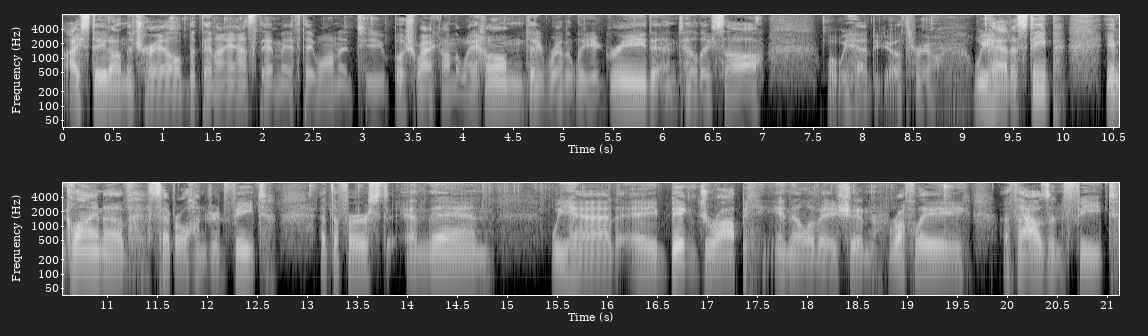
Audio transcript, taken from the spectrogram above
I stayed on the trail, but then I asked them if they wanted to bushwhack on the way home. They readily agreed until they saw what we had to go through. We had a steep incline of several hundred feet at the first, and then we had a big drop in elevation, roughly a thousand feet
